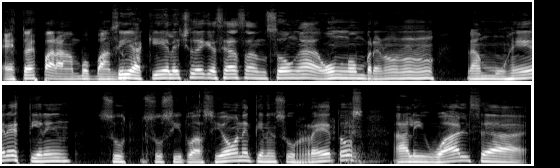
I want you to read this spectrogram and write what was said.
Esto es para ambos bandos. Sí, aquí el hecho de que sea Sansón ah, un hombre, no, no, no. Las mujeres tienen sus, sus situaciones, tienen sus retos, al igual sea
